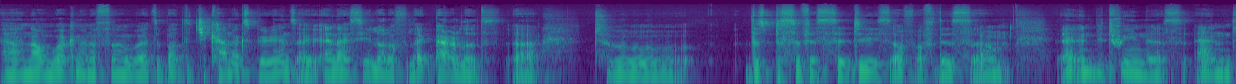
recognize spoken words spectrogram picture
uh, now I'm working on a film where it's about the Chicano experience, I, and I see a lot of like parallels uh, to the specificities of of this um, in betweenness and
